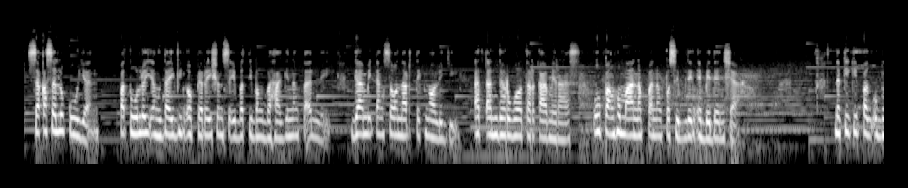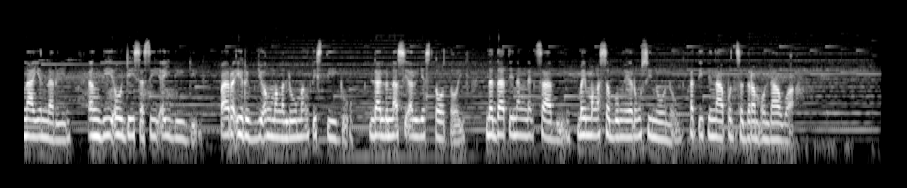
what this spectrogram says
Sa kasalukuyan, patuloy ang diving operation sa iba't ibang bahagi ng Taal Lake gamit ang sonar technology at underwater cameras upang humanap pa ng posibleng ebidensya. Nakikipag-ugnayan na rin ang DOJ sa CIDG para i-review ang mga lumang testigo, lalo na si alias Totoy na dati nang nagsabing may mga sabungerong sinunog at itinapon sa drum o lawa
